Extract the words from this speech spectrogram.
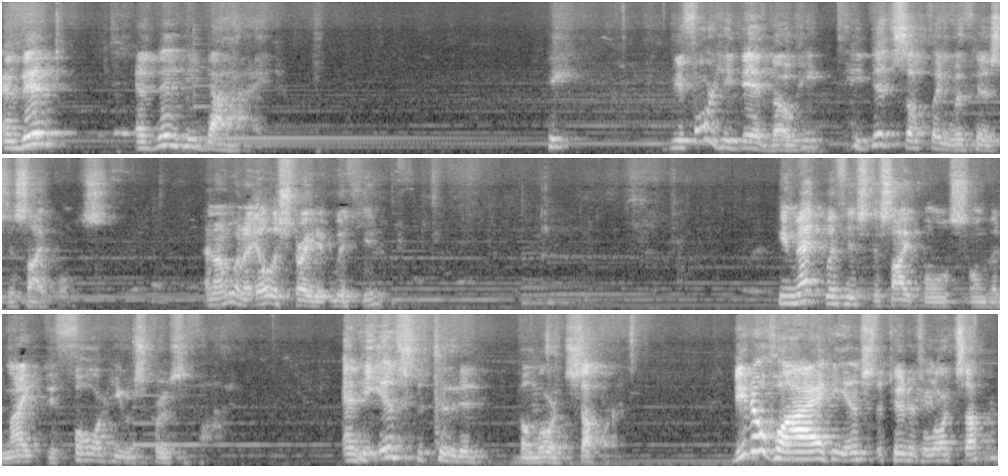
And then, and then He died. He before he did though he he did something with his disciples and i'm going to illustrate it with you he met with his disciples on the night before he was crucified and he instituted the lord's supper do you know why he instituted the lord's supper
